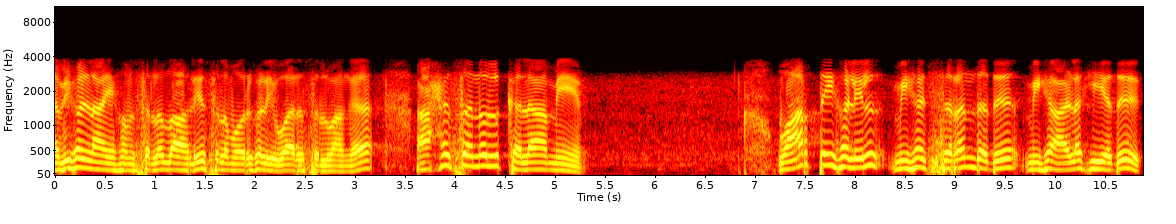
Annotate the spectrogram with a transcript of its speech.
நபிகள் நாயகம் சல்லல்லாஹ் அலிஸ்லம் அவர்கள் இவ்வாறு சொல்வாங்க அஹசனுல் கலாமி வார்த்தைகளில் மிக சிறந்தது மிக அழகியது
